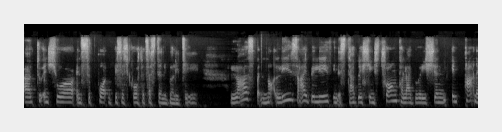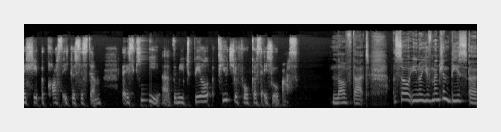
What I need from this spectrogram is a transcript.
uh, to ensure and support business growth and sustainability. Last but not least, I believe in establishing strong collaboration in partnership across the ecosystem. That is key uh, for me to build a future focus that is robust. Love that. So, you know, you've mentioned these uh,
